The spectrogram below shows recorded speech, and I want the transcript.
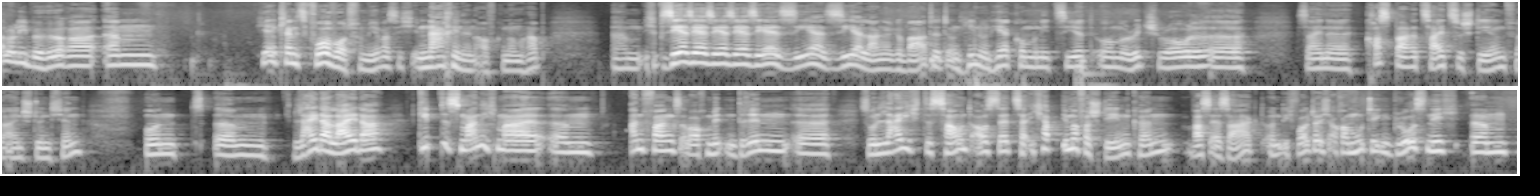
Hallo liebe Hörer, ähm, hier ein kleines Vorwort von mir, was ich im Nachhinein aufgenommen habe. Ähm, ich habe sehr, sehr, sehr, sehr, sehr, sehr, sehr lange gewartet und hin und her kommuniziert, um Rich Roll äh, seine kostbare Zeit zu stehlen für ein Stündchen. Und ähm, leider, leider gibt es manchmal ähm, anfangs, aber auch mittendrin äh, so leichte Soundaussetzer. Ich habe immer verstehen können, was er sagt und ich wollte euch auch ermutigen, bloß nicht ähm,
